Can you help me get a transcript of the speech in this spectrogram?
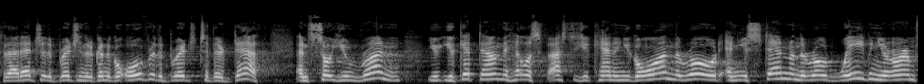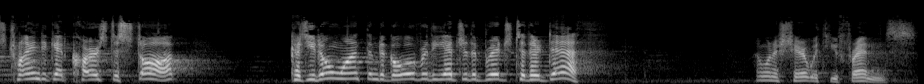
to that edge of the bridge and they're going to go over the bridge to their death. And so you run, you, you get down the hill as fast as you can and you go on the road and you stand on the road waving your arms trying to get cars to stop because you don't want them to go over the edge of the bridge to their death. I want to share with you, friends,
